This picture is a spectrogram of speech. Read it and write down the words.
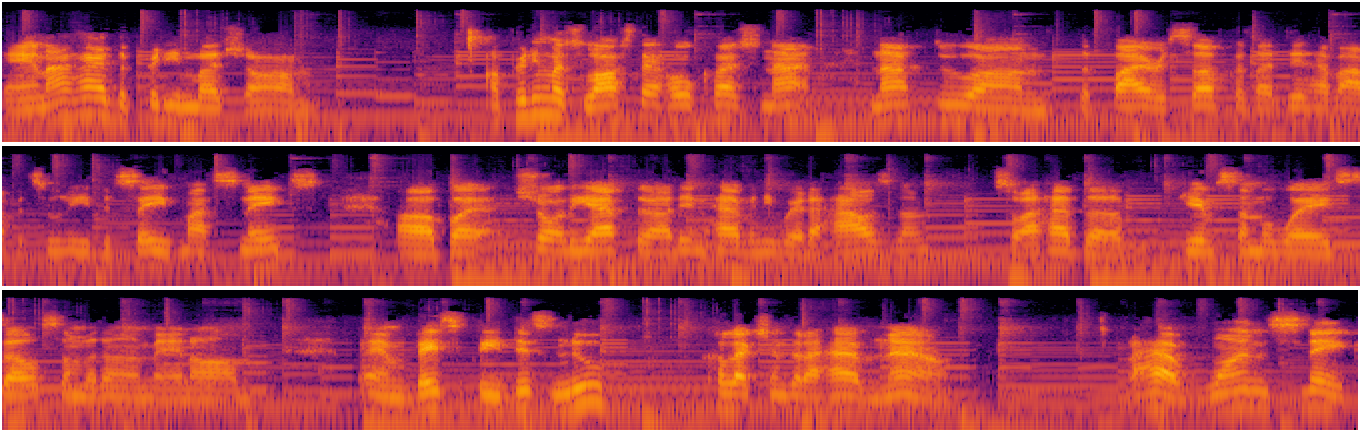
and I had to pretty much um I pretty much lost that whole clutch, not not through um, the fire itself, because I did have opportunity to save my snakes, uh, but shortly after, I didn't have anywhere to house them, so I had to give some away, sell some of them, and um, and basically this new collection that I have now, I have one snake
